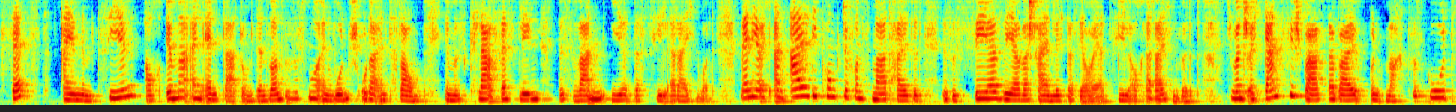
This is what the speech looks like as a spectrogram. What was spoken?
Setzt einem Ziel auch immer ein Enddatum, denn sonst ist es nur ein Wunsch oder ein Traum. Ihr müsst klar festlegen, bis wann ihr das Ziel erreichen wollt. Wenn ihr euch an all die Punkte von Smart haltet, ist es sehr, sehr wahrscheinlich, dass ihr euer Ziel auch erreichen würdet. Ich wünsche euch ganz viel Spaß dabei und macht's es gut.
